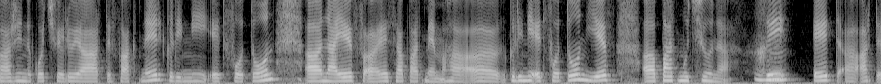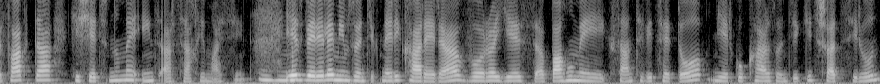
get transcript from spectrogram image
բաժինը կոչվելու է արտեֆակտներ կլինի այդ ֆոտոն նաեւ հեսա պատմեմ կլինի այդ ֆոտոն եւ պատմությունը խի այդ արտեֆակտը հիշեցնում է ինձ Արցախի մասին։ Ես բերել եմ իմ զոնտիկների քարերը, որը ես պահում էի 20 թվից հետո, երկու քար զոնտիկից շատ սիրուն։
